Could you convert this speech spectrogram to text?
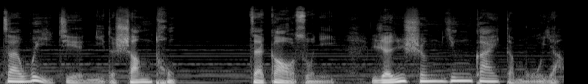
在慰藉你的伤痛，在告诉你人生应该的模样。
